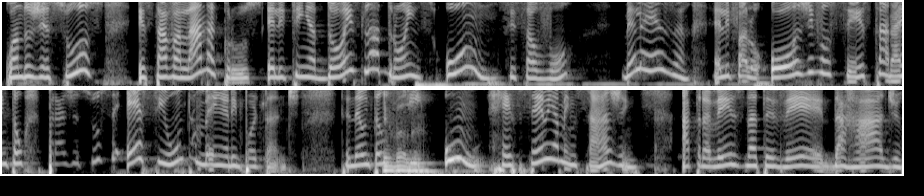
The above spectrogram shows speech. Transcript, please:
Quando Jesus estava lá na cruz, ele tinha dois ladrões, um se salvou. Beleza. Ele falou: "Hoje você estará". Então, para Jesus, esse um também era importante. Entendeu? Então, se um recebe a mensagem através da TV, da rádio,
